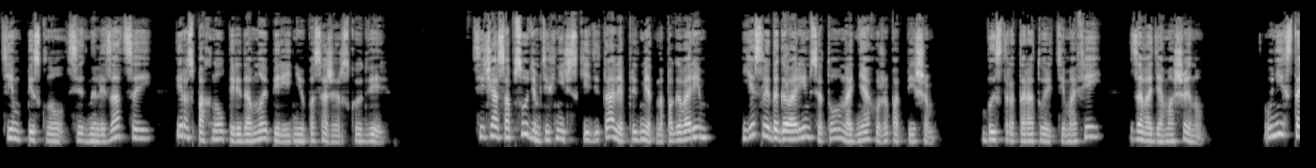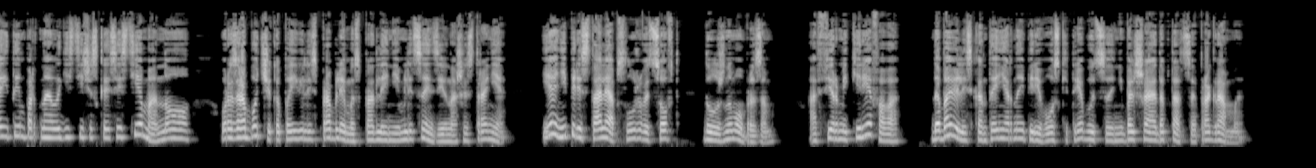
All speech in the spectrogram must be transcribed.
Тим пискнул сигнализацией и распахнул передо мной переднюю пассажирскую дверь. Сейчас обсудим технические детали, предметно поговорим. Если договоримся, то на днях уже подпишем. Быстро тараторит Тимофей, заводя машину. У них стоит импортная логистическая система, но у разработчика появились проблемы с продлением лицензии в нашей стране, и они перестали обслуживать софт должным образом. А в фирме Кирефова добавились контейнерные перевозки, требуется небольшая адаптация программы.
